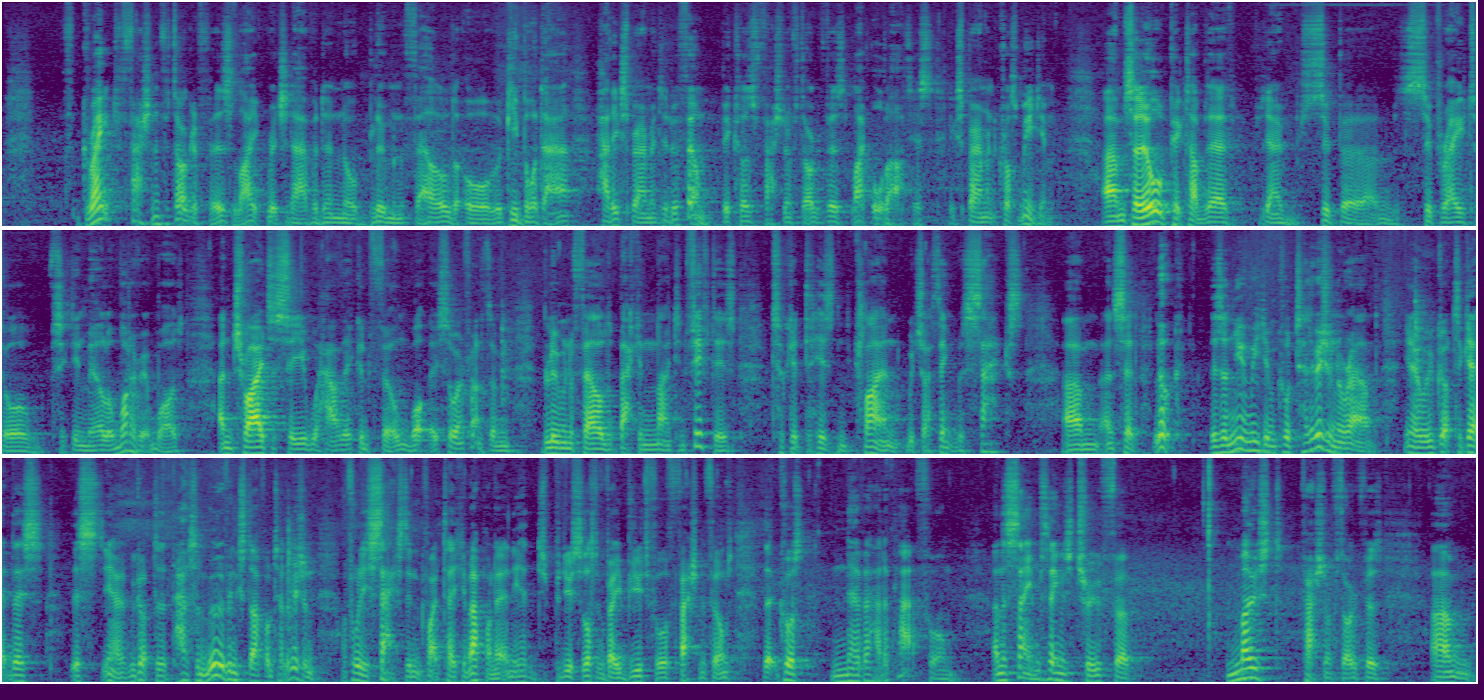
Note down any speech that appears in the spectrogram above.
Great fashion photographers like Richard Avedon or Blumenfeld or Guy Bourdin had experimented with film because fashion photographers, like all artists, experiment cross medium. Um, so they all picked up their you know, super, um, super 8 or 16 mil or whatever it was and tried to see how they could film what they saw in front of them. Blumenfeld, back in the 1950s, took it to his client, which I think was Saks, um, and said, look, there's a new medium called television around. You know, we've got to get this, this, you know, we've got to have some moving stuff on television. Unfortunately, Saks didn't quite take him up on it, and he had produced a lot of very beautiful fashion films that, of course, never had a platform. And the same thing is true for most fashion photographers. Um,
